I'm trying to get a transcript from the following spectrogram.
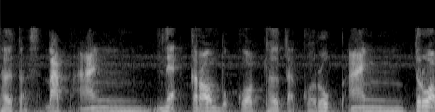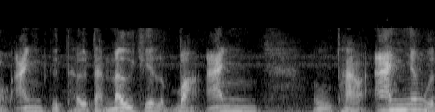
ត្រូវតែស្ដាប់អញអ្នកក្រមប្រកបត្រូវតែគោរពអញទ្របអញគឺត្រូវតែនៅជារបស់អញឧថាអញនឹងវា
